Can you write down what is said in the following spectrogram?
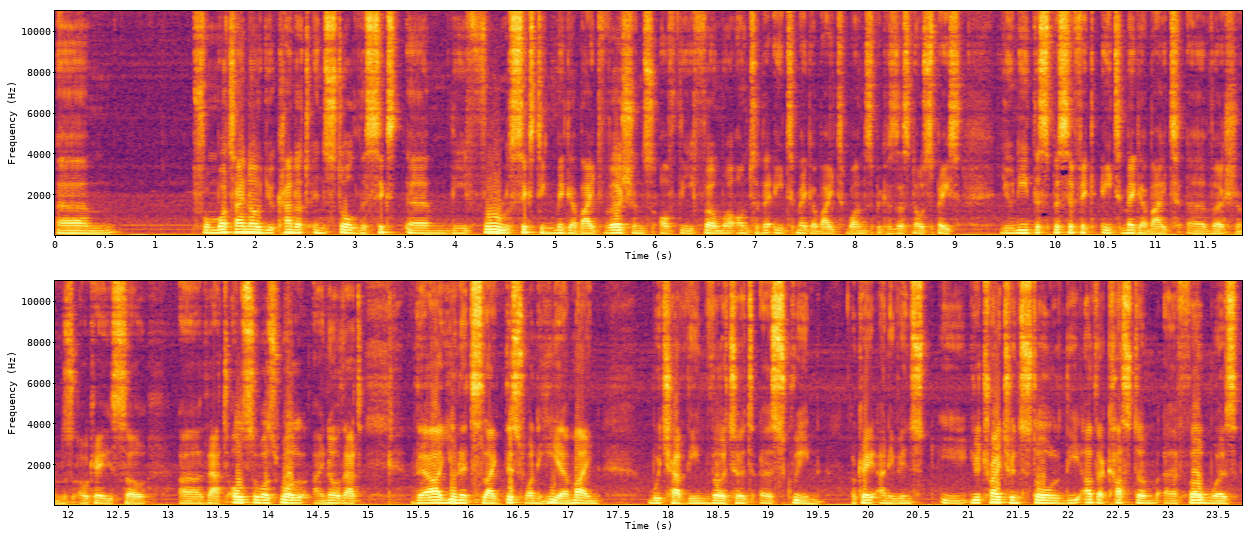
Um, from what I know, you cannot install the six, um, the full 16 megabyte versions of the firmware onto the 8 megabyte ones because there's no space. You need the specific 8 megabyte uh, versions. Okay, so uh, that also as well. I know that there are units like this one here, mine, which have the inverted uh, screen. Okay, and if you, you try to install the other custom uh, firmwares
